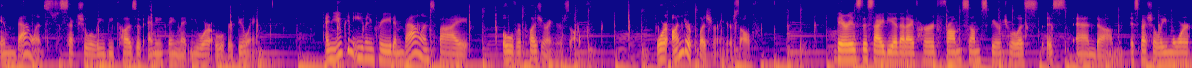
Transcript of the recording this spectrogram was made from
imbalanced sexually because of anything that you are overdoing. And you can even create imbalance by over pleasuring yourself or under pleasuring yourself. There is this idea that I've heard from some spiritualists, and um, especially more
